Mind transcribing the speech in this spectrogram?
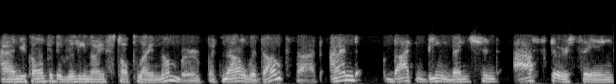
and you come up with a really nice top line number. But now without that, and that being mentioned after saying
